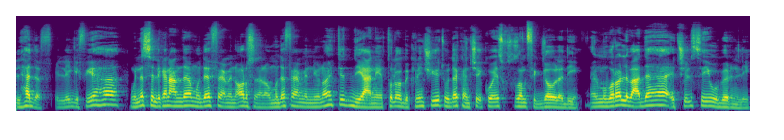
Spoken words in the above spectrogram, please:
الهدف اللي يجي فيها. والناس اللي كان عندها مدافع من أرسنال أو مدافع من يونايتد يعني طلعوا ب clean sheet وده كان شيء كويس خصوصا في الجولة دي. المباراة اللي بعدها تشيلسي وبيرنلي.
